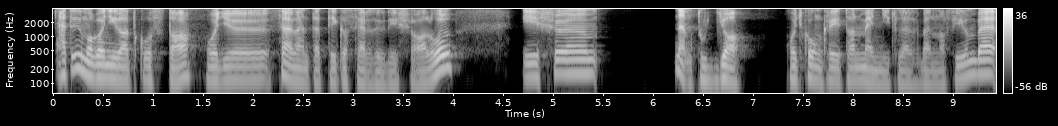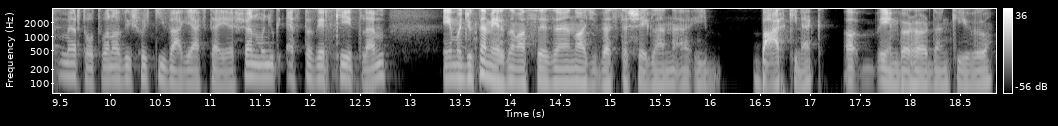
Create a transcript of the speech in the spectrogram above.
hát ő maga nyilatkozta, hogy felmentették a szerződése alól, és nem tudja, hogy konkrétan mennyit lesz benne a filmbe, mert ott van az is, hogy kivágják teljesen. Mondjuk ezt azért kétlem, én mondjuk nem érzem azt, hogy ez olyan nagy veszteség lenne így bárkinek, a Amber Heard-ön kívül.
